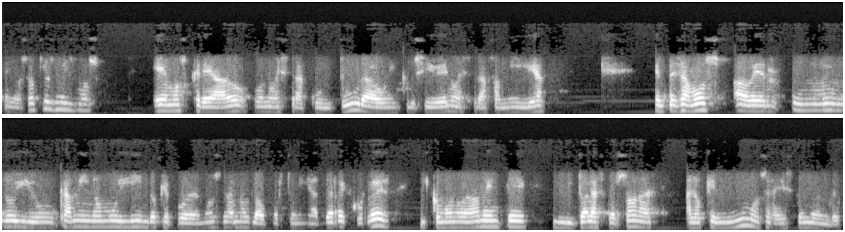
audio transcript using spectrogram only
que nosotros mismos hemos creado o nuestra cultura o inclusive nuestra familia, empezamos a ver un mundo y un camino muy lindo que podemos darnos la oportunidad de recorrer y como nuevamente invito a las personas a lo que vivimos a este mundo.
